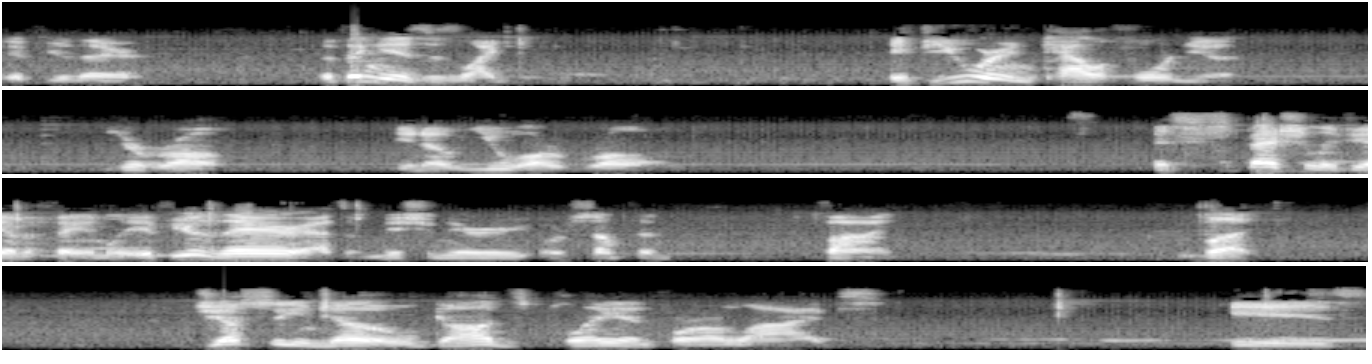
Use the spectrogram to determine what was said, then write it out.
if you're there. The thing is, is like, if you were in California, you're wrong. You know, you are wrong. Especially if you have a family. If you're there as a missionary or something, fine. But just so you know, God's plan for our lives is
